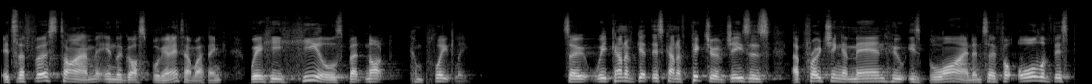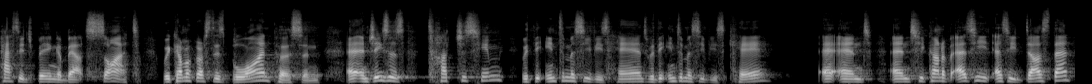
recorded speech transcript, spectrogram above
It's the first time in the gospel, the only time I think, where he heals but not completely. So we kind of get this kind of picture of Jesus approaching a man who is blind. And so, for all of this passage being about sight, we come across this blind person, and Jesus touches him with the intimacy of his hands, with the intimacy of his care. And, and he kind of, as he, as he does that,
